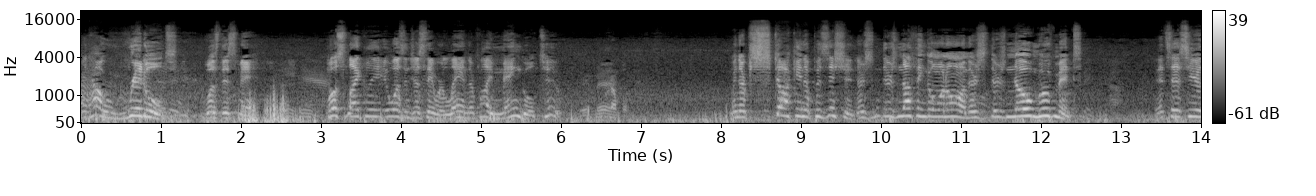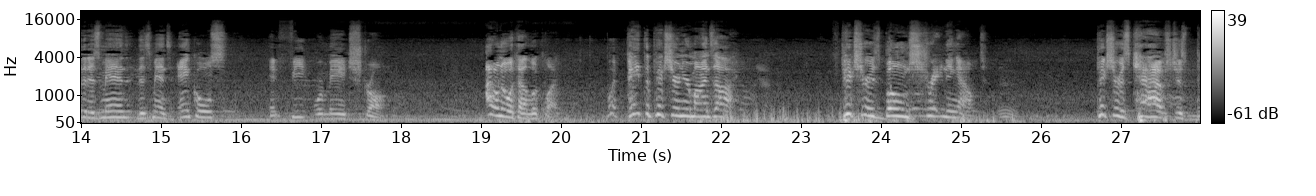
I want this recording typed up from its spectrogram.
Mean, how riddled was this man? Most likely, it wasn't just they were lame, they're probably mangled too. Amen. I mean, they're stuck in a position. There's, there's nothing going on. There's, there's no movement. And it says here that his man, this man's ankles and feet were made strong. I don't know what that looked like, but paint the picture in your mind's eye. Picture his bones straightening out. Picture his calves just.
